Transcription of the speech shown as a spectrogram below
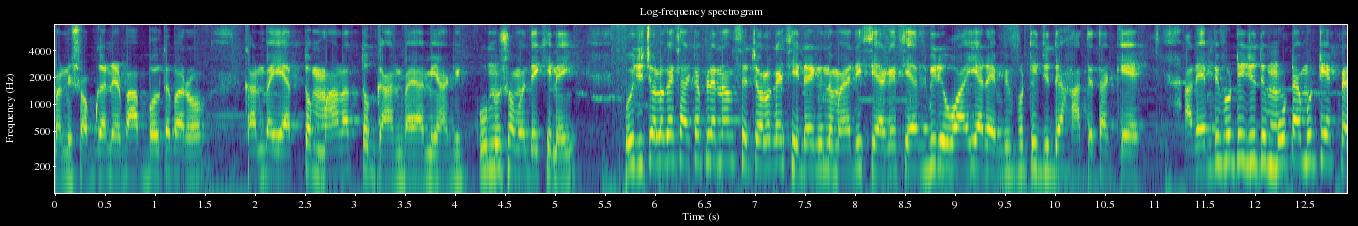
মানে সব গানের বাপ বলতে পারো। কারণ ভাই, এত মারাত্মক গান ভাই, আমি আগে কোনো সময় দেখি নাই। যে চলো গেছে একটা প্ল্যান নামছে। চলো গেছে এটা কিন্তু মায়া দিচ্ছি আগে সিএসবিডি ওয়াই আর এমপি ফোরটি যদি হাতে থাকে, আর এমপি ফোরটি যদি মোটামুটি একটা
